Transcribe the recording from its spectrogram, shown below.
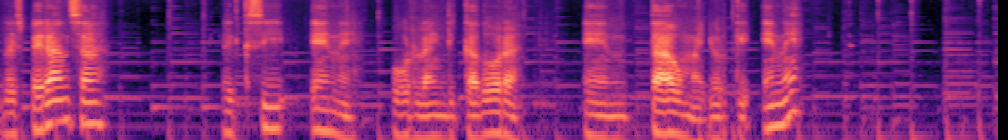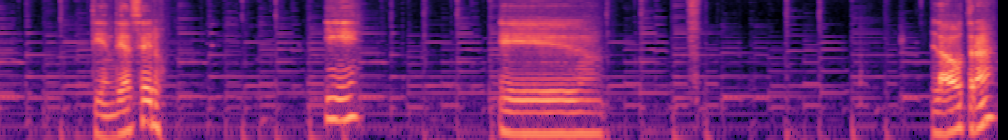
la esperanza xi n por la indicadora en tau mayor que n tiende a cero. Y eh, la otra,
